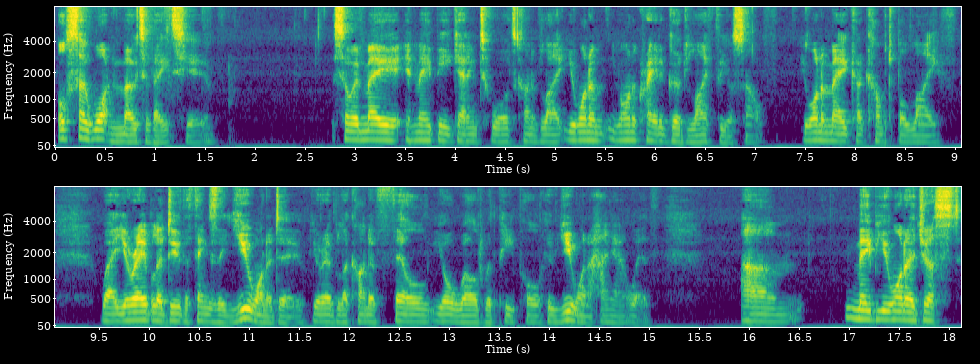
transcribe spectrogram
also what motivates you. So it may it may be getting towards kind of like you want to you want to create a good life for yourself. You want to make a comfortable life where you're able to do the things that you want to do. You're able to kind of fill your world with people who you want to hang out with. Um, maybe you want to just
